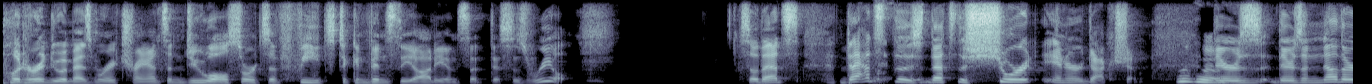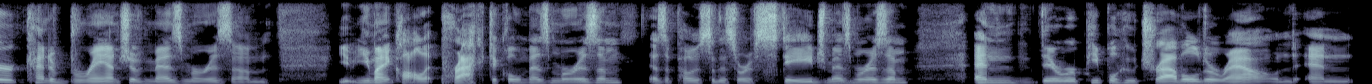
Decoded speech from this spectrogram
put her into a mesmeric trance and do all sorts of feats to convince the audience that this is real so that's that's the that's the short introduction Mhm. there's there's another kind of branch of mesmerism you, you might call it practical mesmerism as opposed to the sort of stage mesmerism and there were people who traveled around and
